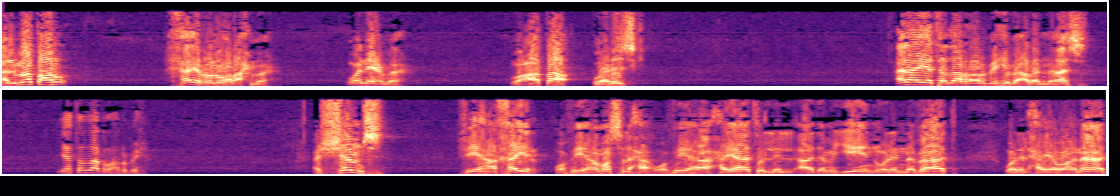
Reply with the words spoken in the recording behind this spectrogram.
المطر خير ورحمة ونعمة وعطاء ورزق. ألا يتضرر به بعض الناس؟ يتضرر به. الشمس فيها خير وفيها مصلحة وفيها حياة للآدميين وللنبات وللحيوانات.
